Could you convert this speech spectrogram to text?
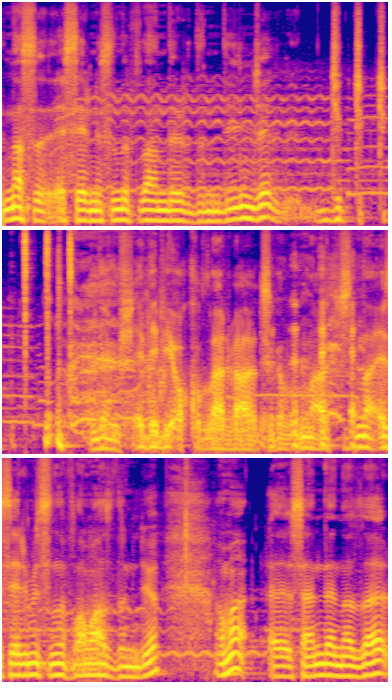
nasıl eserini sınıflandırdın deyince cık cık cık demiş edebi okullar ve açıklığının açısından eserimi sınıflamazdım diyor. Ama e, sen de nazar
